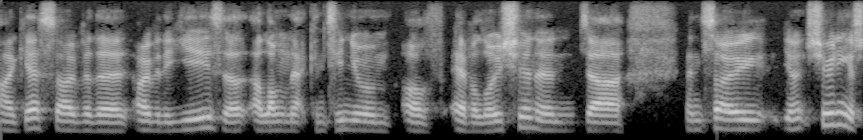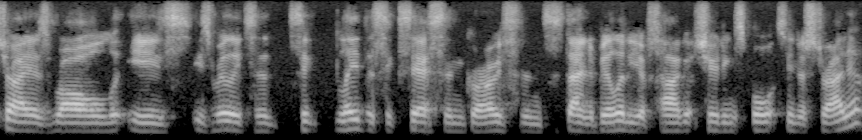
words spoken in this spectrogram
I guess over the over the years uh, along that continuum of evolution and uh, and so you know shooting Australia's role is is really to, to, lead the success and growth and sustainability of target shooting sports in Australia.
